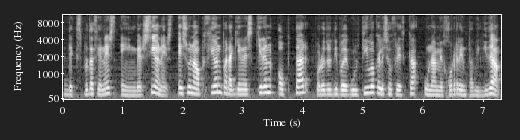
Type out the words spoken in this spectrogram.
de explotaciones e inversiones. Es una opción para quienes quieren optar por otro tipo de cultivo que les ofrezca una mejor rentabilidad.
